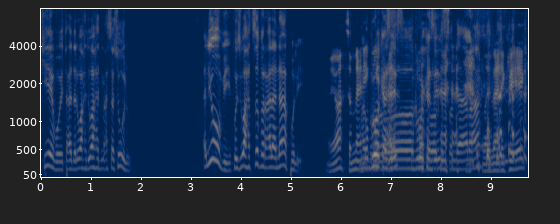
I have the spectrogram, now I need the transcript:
كييفو يتعادل واحد واحد مع ساسولو. اليوفي يفوز 1-0 على نابولي. أيوه سمعني. مبروك عزيز. مبروك عزيز. الصدارة. الله يبارك فيك.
